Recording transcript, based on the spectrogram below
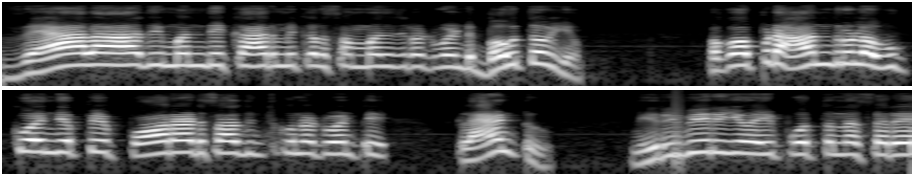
వేలాది మంది కార్మికులకు సంబంధించినటువంటి భౌతవ్యం ఒకప్పుడు ఆంధ్రుల ఉక్కు అని చెప్పి పోరాడి సాధించుకున్నటువంటి ప్లాంటు నిర్వీర్యం అయిపోతున్నా సరే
